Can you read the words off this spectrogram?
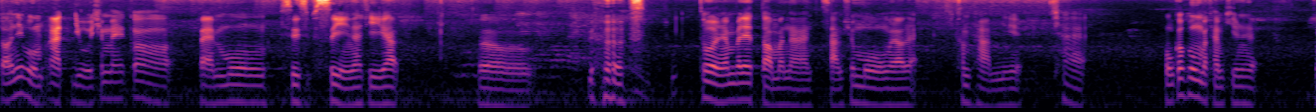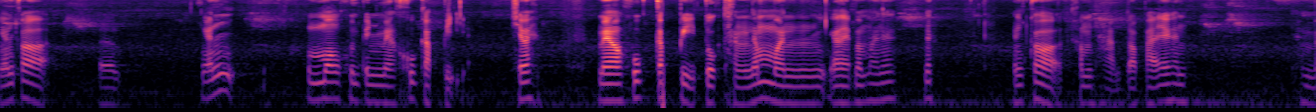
ตอนที่ผมอัดอยู่ใช่ไหมก็8โมง44นาทีครับเออโทษนะไม่ได้ตอบมานาน3ชั่วโมงแล้วแหละคำถามนี้ใช่ ผมก็เพิ่งมาทำคลิปนี่แหละงั้นก็เอองั้นผมมองคุณเป็นแมวคุกกะปิอะใช่ไหม แมวคุกกะปิตกถังน้ำมันอะไรประมาณนั้นนะงั้นก็คำถามต่อไปแล้วกันทำไม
